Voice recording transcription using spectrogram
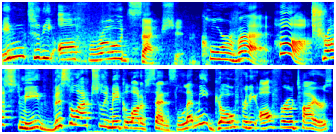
Into the off-road section. Corvette. Huh. Trust me, this will actually make a lot of sense. Let me go for the off-road tires.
